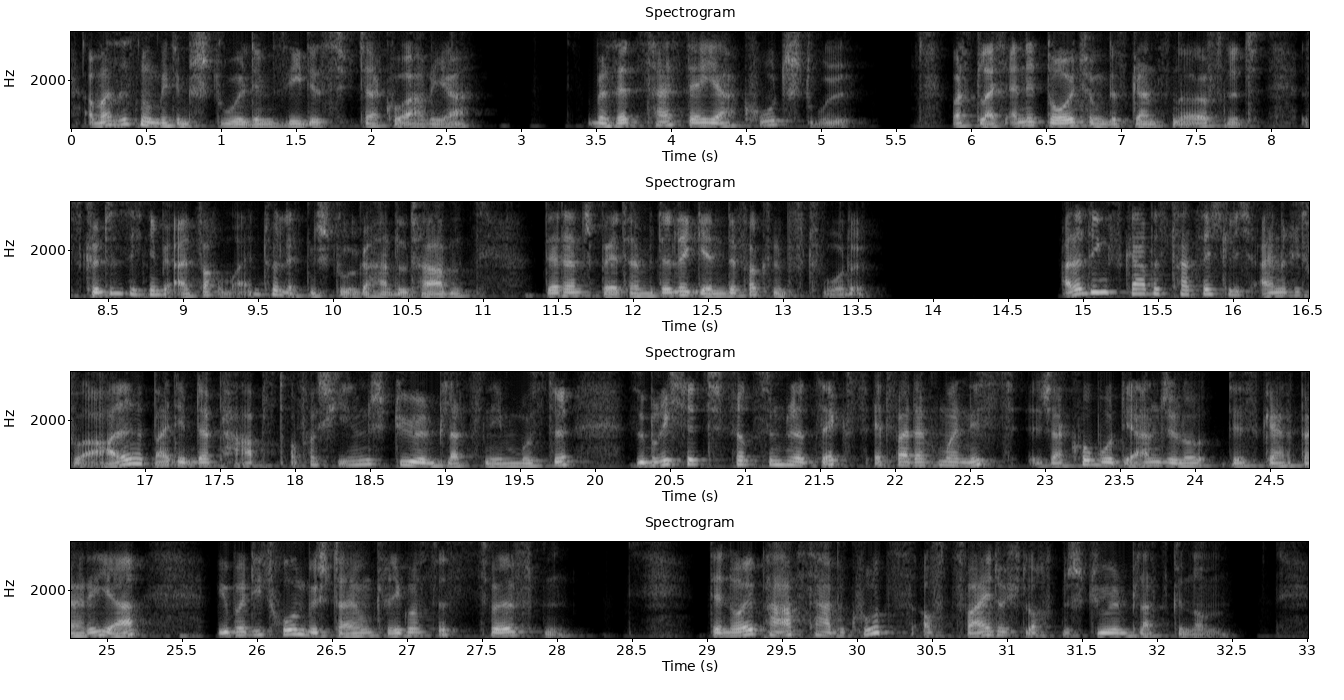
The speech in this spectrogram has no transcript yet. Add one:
Aber was ist nun mit dem Stuhl, dem Sedis Stercoaria? Übersetzt heißt er ja Kotstuhl, was gleich eine Deutung des Ganzen eröffnet. Es könnte sich nämlich einfach um einen Toilettenstuhl gehandelt haben, der dann später mit der Legende verknüpft wurde. Allerdings gab es tatsächlich ein Ritual, bei dem der Papst auf verschiedenen Stühlen Platz nehmen musste, so berichtet 1406 etwa der Humanist Jacobo de Angelo de Scarparia über die Thronbesteigung Gregors XII. Der neue Papst habe kurz auf zwei durchlochten Stühlen Platz genommen.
